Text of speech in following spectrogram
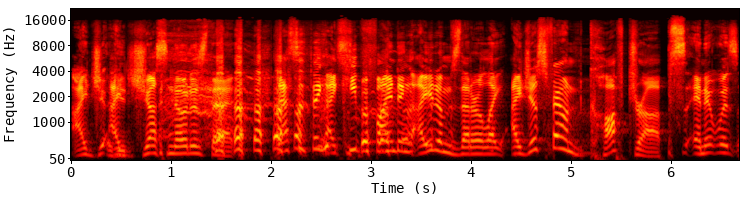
I, ju- I just noticed that. That's the thing. I keep finding items that are like I just found cough drops, and it was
